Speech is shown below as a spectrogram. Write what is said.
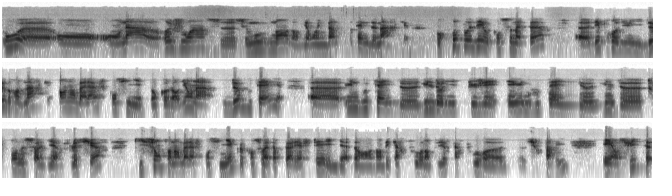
où on, on, a rejoint ce, ce mouvement d'environ une vingtaine de marques pour proposer aux consommateurs euh, des produits de grandes marques en emballage consigné. Donc aujourd'hui, on a deux bouteilles, euh, une bouteille d'huile d'olive Puget et une bouteille d'huile de tournesol vierge Le Sieur, qui sont en emballage consigné que le consommateur peut aller acheter dans, des carrefours, dans plusieurs carrefours euh, sur Paris, et ensuite euh,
